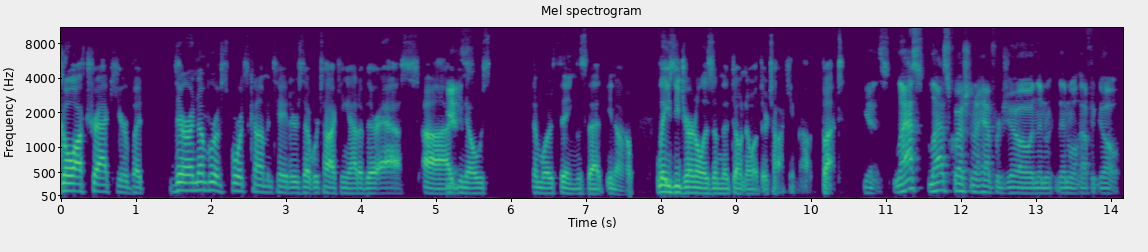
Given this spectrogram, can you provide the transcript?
go off track here, but there are a number of sports commentators that were talking out of their ass. Uh, yes. You know, similar things that you know lazy journalism that don't know what they're talking about. But yes, last last question I have for Joe, and then then we'll have to go.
